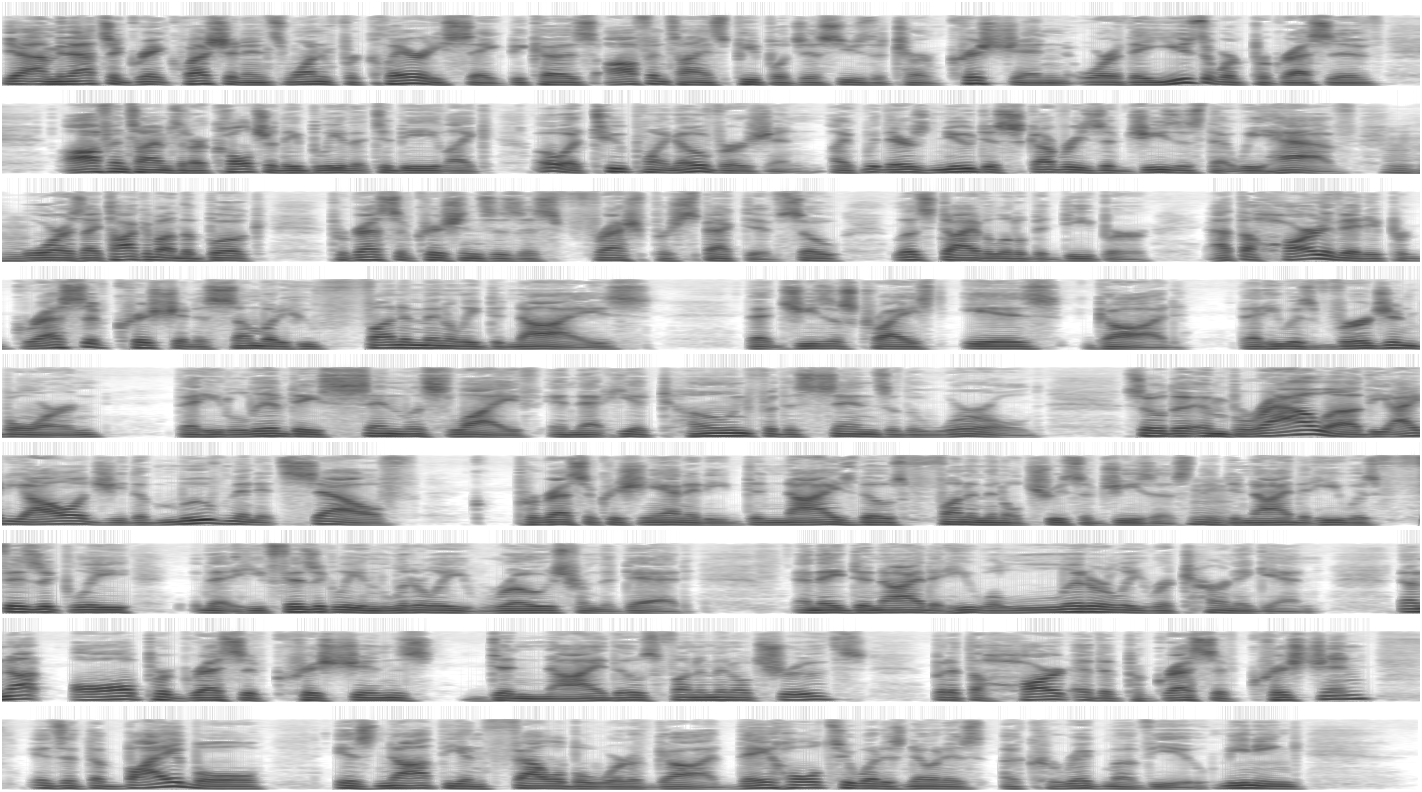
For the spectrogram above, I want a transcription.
Yeah, I mean that's a great question, and it's one for clarity's sake because oftentimes people just use the term Christian, or if they use the word progressive, oftentimes in our culture they believe it to be like oh a 2.0 version like there's new discoveries of jesus that we have mm-hmm. or as i talk about in the book progressive christians is this fresh perspective so let's dive a little bit deeper at the heart of it a progressive christian is somebody who fundamentally denies that jesus christ is god that he was virgin born that he lived a sinless life and that he atoned for the sins of the world so the umbrella, the ideology, the movement itself, progressive Christianity denies those fundamental truths of Jesus. Mm. They hmm. deny that he was physically that he physically and literally rose from the dead. And they deny that he will literally return again. Now, not all progressive Christians deny those fundamental truths, but at the heart of a progressive Christian is that the Bible is not the infallible word of God. They hold to what is known as a kerygma view, meaning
